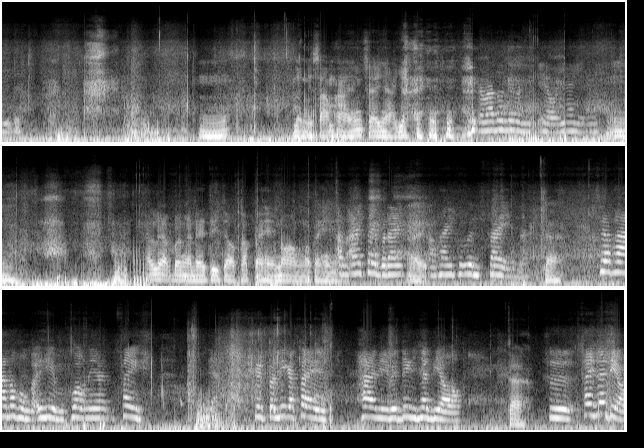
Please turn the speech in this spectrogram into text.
อยู่เด้ออืม เดือนนี้สามหายังใจอยากอยู่แต่ว่าตัวนี้มันเอวใหญ่นี่อืมถ้าเลือกเบิ่งอันใดที่จะเอากลับไปให้น้องเอาไปให้ อันไอ้ายใส่บ่ได้ไอ้ เอาให้ผู้อื่นใส่นะจ้ะเสื้อผ้าน้องหงกับไอหิมพวกนี้ใส่เนี่ยคือตัวนี้ก็ใส่ให้มีวิดดิ้งแค่เดียว จ้ะคือใช่แค่เดียว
